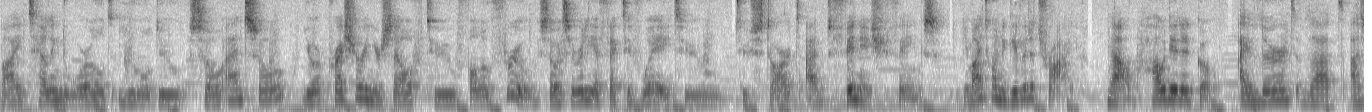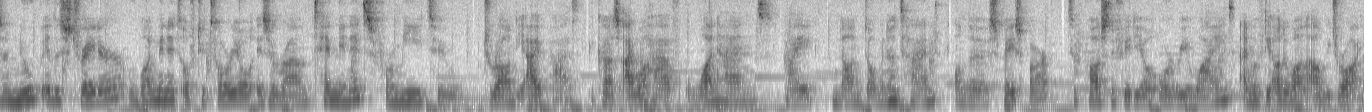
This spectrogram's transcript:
By telling the world you will do so and so, you're pressuring yourself to follow through. So it's a really effective way to, to start and finish things. You might want to give it a try. Now, how did it go? I learned that as a noob illustrator, one minute of tutorial is around 10 minutes for me to draw on the iPad because I will have one hand, my non-dominant hand, on the spacebar to pause the video or rewind and with the other one I'll be drawing.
